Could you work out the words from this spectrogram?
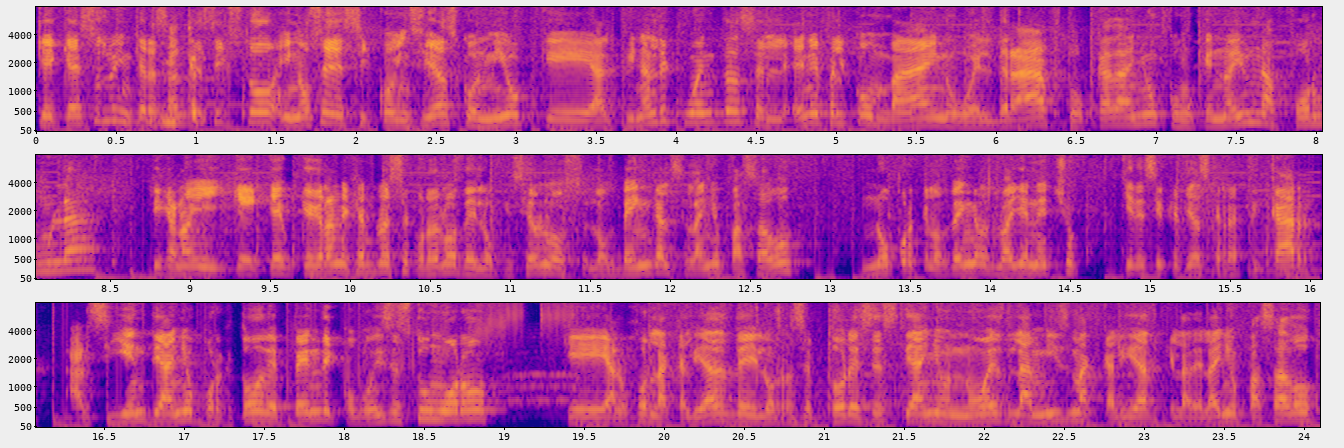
Que, que, eso es lo interesante, Sixto, y no sé si coincidas conmigo, que al final de cuentas el NFL Combine o el draft o cada año como que no hay una fórmula. Fíjate. Y qué, qué, gran ejemplo ese cordero de lo que hicieron los, los Bengals el año pasado. No porque los Bengals lo hayan hecho, quiere decir que tienes que replicar al siguiente año, porque todo depende, como dices tú, Moro, que a lo mejor la calidad de los receptores este año no es la misma calidad que la del año pasado.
